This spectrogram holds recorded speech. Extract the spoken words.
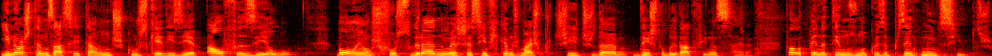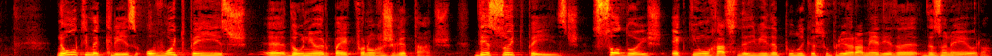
E nós estamos a aceitar um discurso que é dizer, ao fazê-lo, Bom, é um esforço grande, mas assim ficamos mais protegidos da, da instabilidade financeira. Vale a pena termos uma coisa presente muito simples. Na última crise, houve oito países uh, da União Europeia que foram resgatados. Desses oito países, só dois é que tinham um rácio da dívida pública superior à média da, da zona euro.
